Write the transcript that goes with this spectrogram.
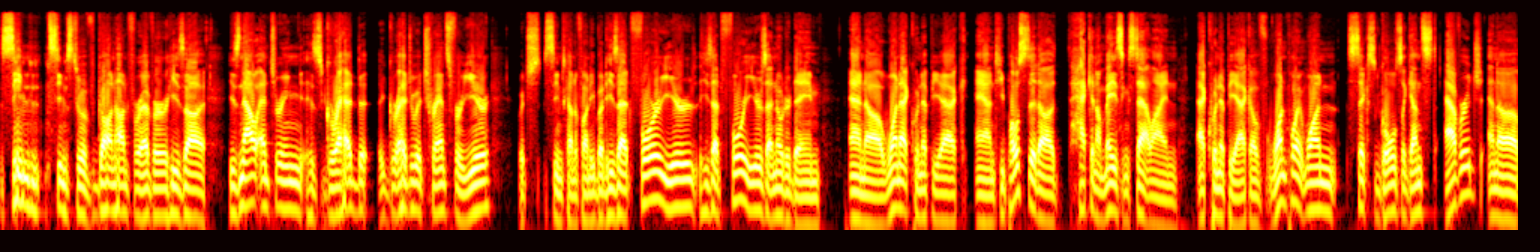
seemed seems to have gone on forever. He's uh he's now entering his grad graduate transfer year, which seems kind of funny. But he's at four years. He's at four years at Notre Dame and uh, one at Quinnipiac, and he posted a heckin' amazing stat line at Quinnipiac of 1.16 goals against average and a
